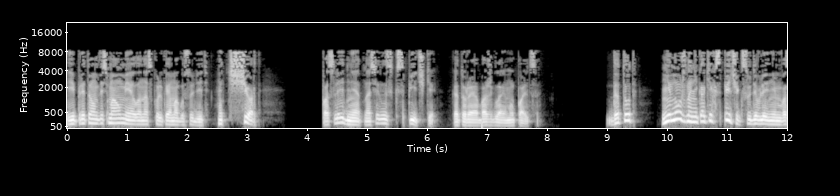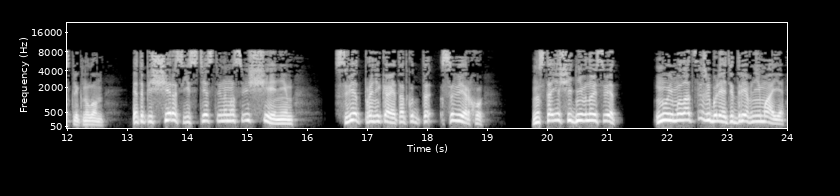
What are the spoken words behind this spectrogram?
и притом весьма умело, насколько я могу судить. А, черт!» Последняя относилась к спичке, которая обожгла ему пальцы. «Да тут не нужно никаких спичек!» — с удивлением воскликнул он. Это пещера с естественным освещением. Свет проникает откуда-то сверху. Настоящий дневной свет. Ну и молодцы же были эти древние майя.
